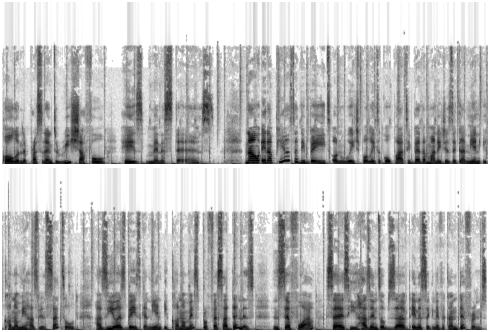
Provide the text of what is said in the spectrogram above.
called on the president to reshuffle his ministers. Now, it appears the debate on which political party better manages the Ghanaian economy has been settled as US based Ghanaian economist Professor Dennis Nsafoah says he hasn't observed any significant difference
